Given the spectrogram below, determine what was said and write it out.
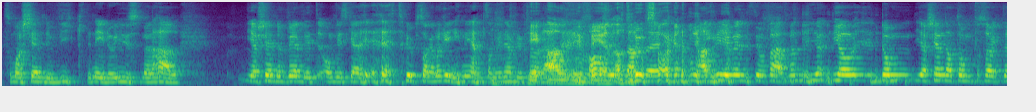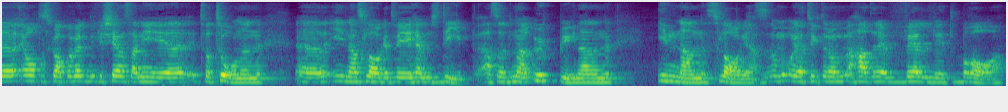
Så man kände vikten i det och just med det här jag kände väldigt, om vi ska ta upp Sagan om ringen igen som vi nämnde i Det är förra aldrig fel att ta upp Sagan om att vi är ringen. väldigt stor fans. Men jag, jag, de, jag kände att de försökte återskapa väldigt mycket känslan i uh, Två Tornen eh, innan slaget vid Helms Deep. Alltså den här uppbyggnaden innan slaget. Och jag tyckte de hade det väldigt bra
